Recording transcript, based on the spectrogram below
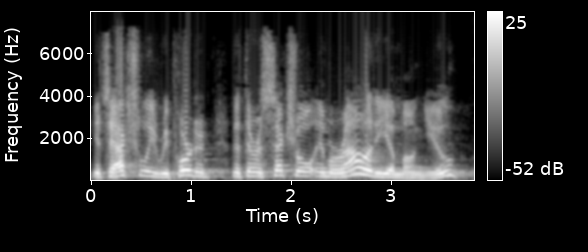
it's actually reported that there is sexual immorality among you.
